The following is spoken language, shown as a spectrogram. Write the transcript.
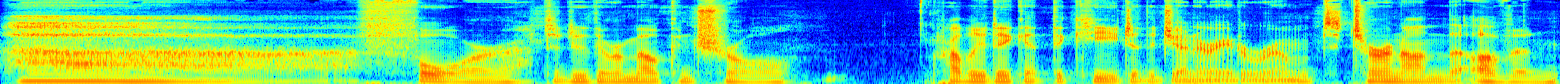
four to do the remote control probably to get the key to the generator room to turn on the oven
